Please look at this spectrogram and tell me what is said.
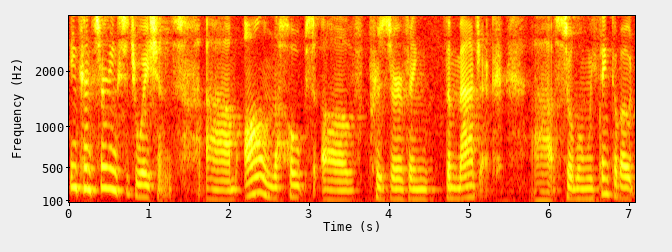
in concerning situations, um, all in the hopes of preserving the magic. Uh, so when we think about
